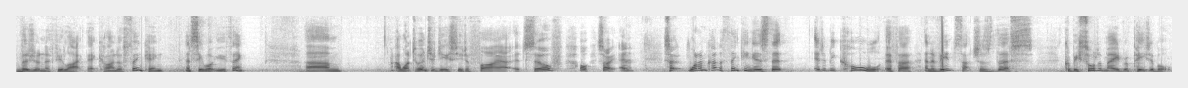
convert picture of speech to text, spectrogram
vision, if you like, that kind of thinking, and see what you think. Um, I want to introduce you to FHIR itself. Oh, sorry. And so what I'm kind of thinking is that it'd be cool if a, an event such as this could be sort of made repeatable.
